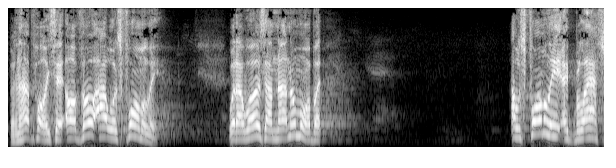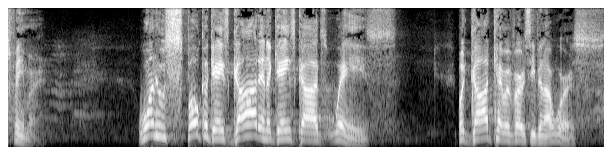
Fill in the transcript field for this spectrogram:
But not Paul. He said, although I was formerly what I was, I'm not no more, but I was formerly a blasphemer, one who spoke against God and against God's ways. But God can reverse even our worst.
